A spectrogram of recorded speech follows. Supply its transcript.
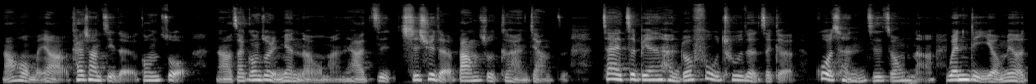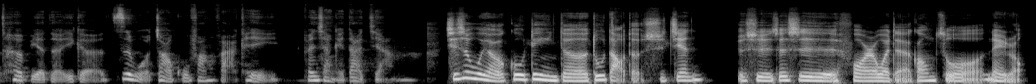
然后我们要开创自己的工作，然后在工作里面呢，我们要自持续的帮助个案这样子，在这边很多付出的这个过程之中呢，Wendy 有没有特别的一个自我照顾方法可以分享给大家？其实我有固定的督导的时间，就是这是 for 我的工作内容，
